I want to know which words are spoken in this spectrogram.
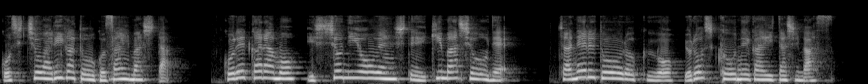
ご視聴ありがとうございました。これからも一緒に応援していきましょうね。チャンネル登録をよろしくお願いいたします。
